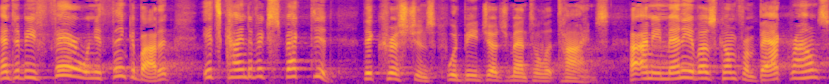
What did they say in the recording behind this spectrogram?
And to be fair, when you think about it, it's kind of expected that Christians would be judgmental at times. I mean, many of us come from backgrounds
